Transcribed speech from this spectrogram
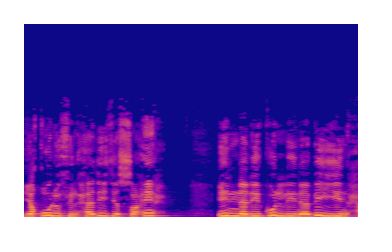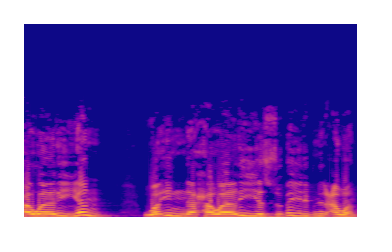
يقول في الحديث الصحيح إن لكل نبي حواريا وإن حواري الزبير بن العوام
